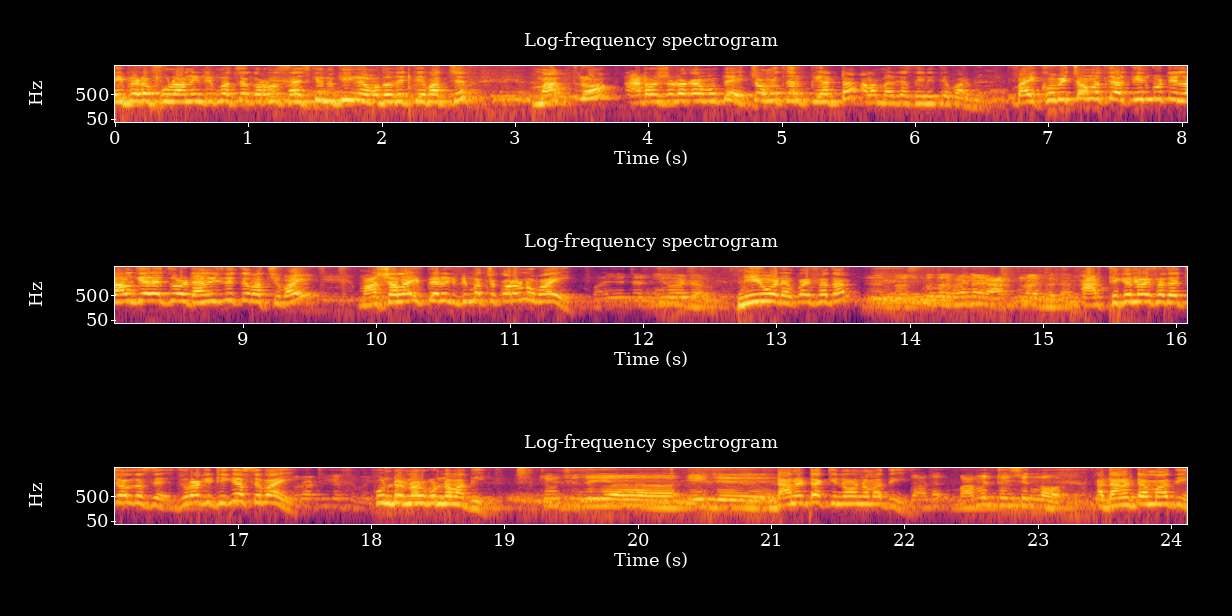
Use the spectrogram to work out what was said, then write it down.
এই পেটে ফুল আনি ডিম বাচ্চা করানোর সাইজ কিন্তু কিংয়ের মতো দেখতে পাচ্ছেন। মাত্র আঠারোশো টাকার মধ্যে এই চমৎকার পেয়ারটা আলমের কাছে নিতে পারবেন। ভাই খুবই চমৎকার তিন ফুটি লাল গিয়ার এক জোড়া ড্যানিশ দেখতে পাচ্ছি ভাই। মার্শাল্লাহ এই পেয়ারে ডিম বাচ্চা করানো ভাই? নিউ অর্ডার কয় ফেদার? আট থেকে নয় ফেদার চলতেছে। জোড়া কি ঠিক আছে ভাই? কোনটা নর কোনটা মাদি? এই যে ডানেরটা কি নর না মাদি? আর ডানেরটা মাদি?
